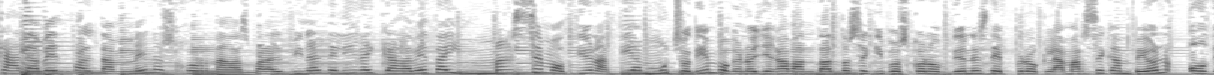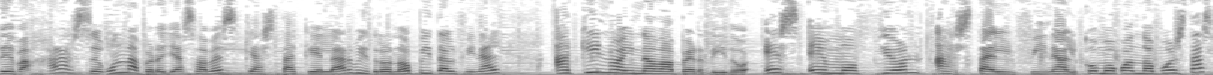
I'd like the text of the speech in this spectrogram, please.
Cada vez faltan menos jornadas para el final de liga y cada vez hay más emoción. Hacía mucho tiempo que no llegaban tantos equipos con opciones de proclamarse campeón o de bajar a segunda, pero ya sabes que hasta que el árbitro no pita al final, aquí no hay nada perdido. Es emoción hasta el final, como cuando apuestas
